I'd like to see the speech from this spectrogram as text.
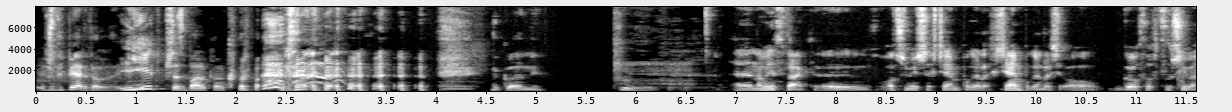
Już wypierdol. Jedź przez balkon, kurwa. Dokładnie. E, No więc tak, e, o czym jeszcze chciałem pogadać? Chciałem pogadać o Ghost of Tsushima.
